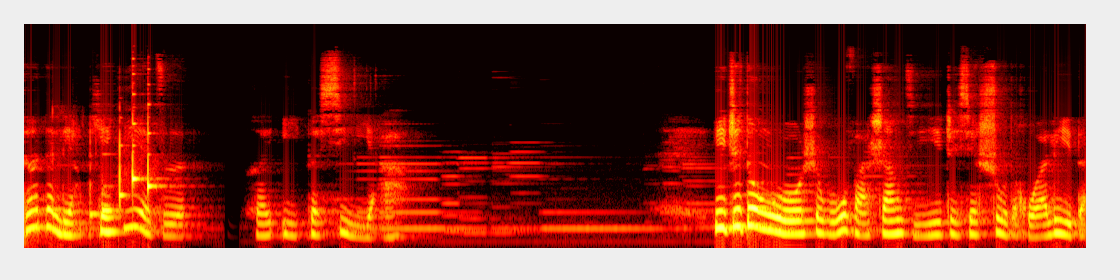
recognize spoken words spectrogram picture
端的两片叶子和一个细芽。一只动物是无法伤及这些树的活力的，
